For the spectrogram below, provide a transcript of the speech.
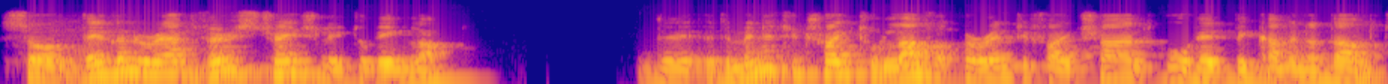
So they're going to react very strangely to being loved. The, the minute you try to love a parentified child who had become an adult,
